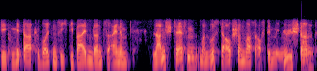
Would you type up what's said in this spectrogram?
gegen Mittag wollten sich die beiden dann zu einem Lunch treffen. Man wusste auch schon, was auf dem Menü stand.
